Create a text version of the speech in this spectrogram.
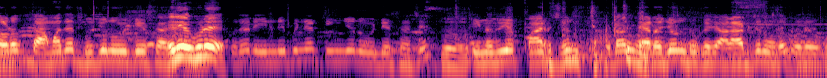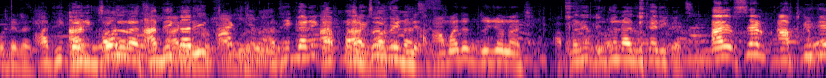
তরফ থেকে আমাদের দুজন উইটনেস আছে। ঘুরে। ওদের ইন্ডিপেন্ডেন্ট তিনজন উইটনেস আছে। তিন দুই পাঁচ জন তেরো জন ঢুকেছে আর আটজন ওদের ওদের ওদের আছে। আধিকারিক? আধিকারিক উইটনেস আমাদের দুজন আছে। আপনাদের দুজন আধিকারিক আছে। আর স্যার আপনি যে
